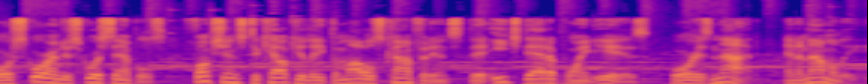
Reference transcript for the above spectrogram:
or score underscore samples functions to calculate the model's confidence that each data point is, or is not, an anomaly.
